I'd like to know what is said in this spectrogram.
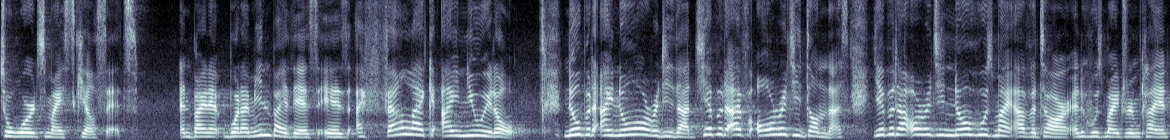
towards my skill set. And by what I mean by this is I felt like I knew it all. No, but I know already that. Yeah, but I've already done this. Yeah, but I already know who's my avatar and who's my dream client.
